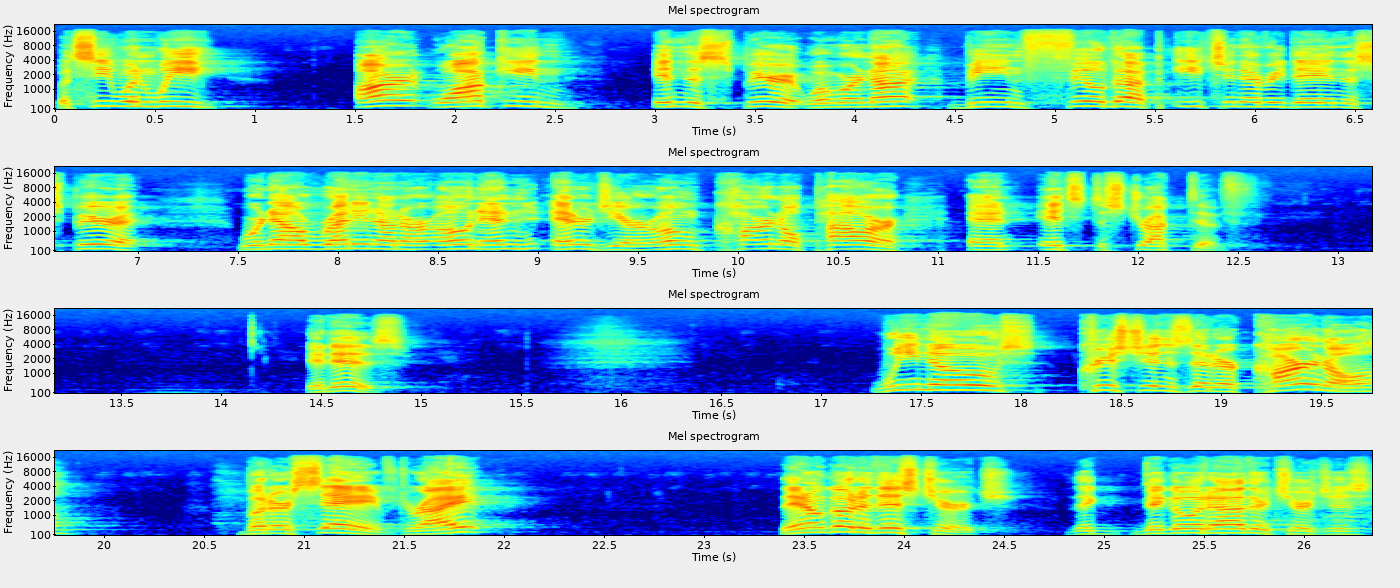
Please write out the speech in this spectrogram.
But see, when we aren't walking in the Spirit, when we're not being filled up each and every day in the Spirit, we're now running on our own en- energy, our own carnal power, and it's destructive. It is. We know Christians that are carnal but are saved, right? They don't go to this church, they, they go to other churches.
